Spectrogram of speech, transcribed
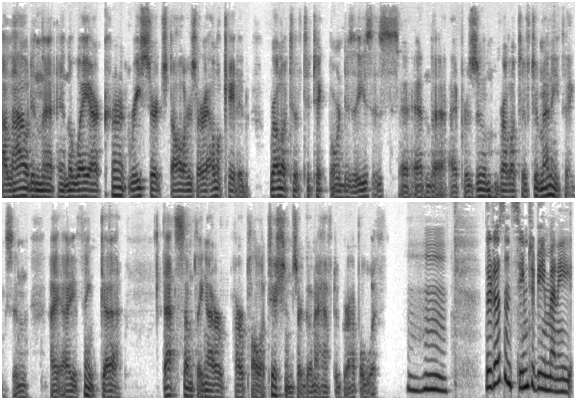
allowed in the in the way our current research dollars are allocated relative to tick-borne diseases, and uh, I presume relative to many things. And I, I think uh, that's something our our politicians are going to have to grapple with. Mm-hmm. There doesn't seem to be many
